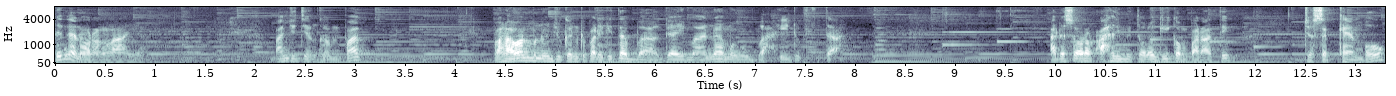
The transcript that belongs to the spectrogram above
dengan orang lain. Lanjut yang keempat, pahlawan menunjukkan kepada kita bagaimana mengubah hidup kita. Ada seorang ahli mitologi komparatif, Joseph Campbell.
